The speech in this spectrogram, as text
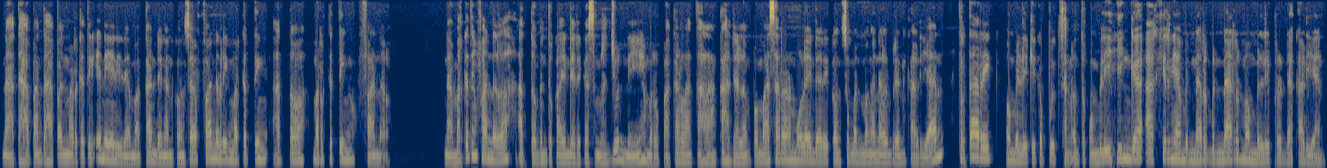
Nah, tahapan-tahapan marketing ini dinamakan dengan konsep funneling marketing atau marketing funnel. Nah, marketing funnel atau bentuk lain dari customer journey merupakan langkah-langkah dalam pemasaran mulai dari konsumen mengenal brand kalian, tertarik, memiliki keputusan untuk membeli hingga akhirnya benar-benar membeli produk kalian.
